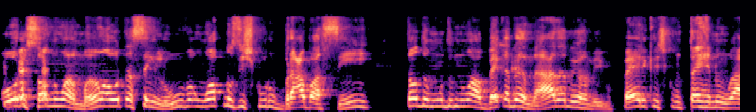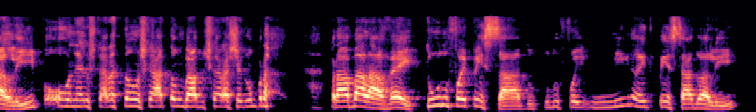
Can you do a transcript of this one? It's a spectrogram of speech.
couro só numa mão, a outra sem luva, um óculos escuro brabo assim, todo mundo numa beca danada, meu amigo. Péricles com terno ali, porra, né? Os caras tão, os caras tão bravos, os caras chegam pra, pra abalar, velho. Tudo foi pensado, tudo foi minimamente pensado ali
